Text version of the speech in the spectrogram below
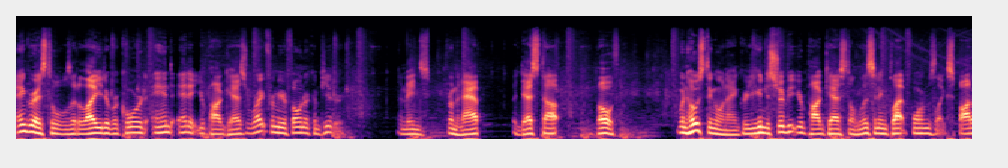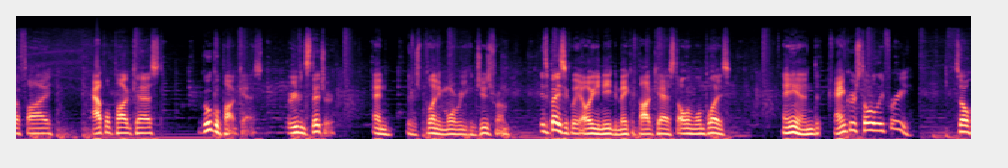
Anchor has tools that allow you to record and edit your podcast right from your phone or computer. That means from an app, a desktop, both. When hosting on Anchor, you can distribute your podcast on listening platforms like Spotify, Apple Podcast, Google Podcast, or even Stitcher and there's plenty more where you can choose from. It's basically all you need to make a podcast all in one place. And Anchor's totally free. So,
